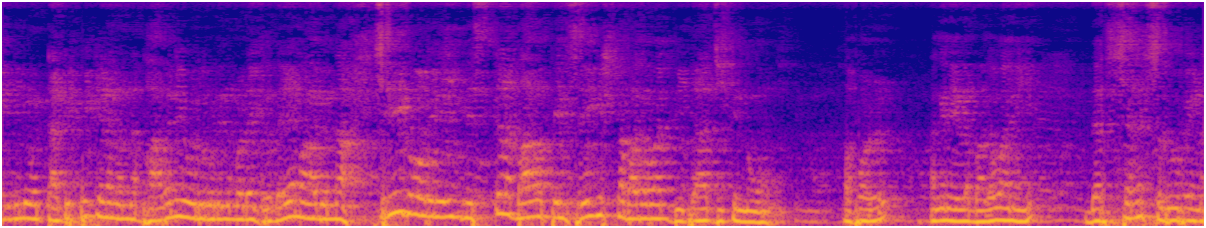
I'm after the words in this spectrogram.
എന്നിലോട്ട് അടുപ്പിക്കണമെന്ന ഭാവനയോടുകൂടി നമ്മുടെ ഹൃദയമാകുന്ന ശ്രീകോവിലിൽ നിഷ്കളഭാവത്തിൽ ശ്രീകൃഷ്ണ ഭഗവാൻ വിരാജിക്കുന്നു. അപ്പോൾ അങ്ങനെയുള്ള ഭഗവാനെ ദർശന സ്വരൂപേണ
